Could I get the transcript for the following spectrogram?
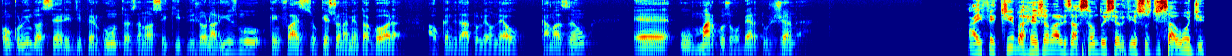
Concluindo a série de perguntas da nossa equipe de jornalismo, quem faz o questionamento agora ao candidato Leonel Camazão é o Marcos Roberto Jana. A efetiva regionalização dos serviços de saúde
